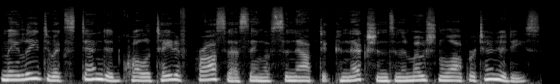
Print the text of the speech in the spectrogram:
may lead to extended qualitative processing of synaptic connections and emotional opportunities.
